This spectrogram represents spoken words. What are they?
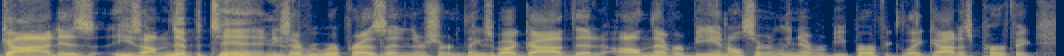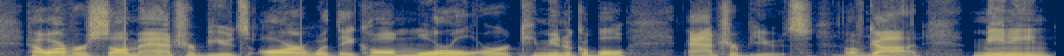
God is he's omnipotent and he's everywhere present. And there's certain things about God that I'll never be, and I'll certainly never be perfect like God is perfect. However, some attributes are what they call moral or communicable attributes of mm-hmm. God, meaning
